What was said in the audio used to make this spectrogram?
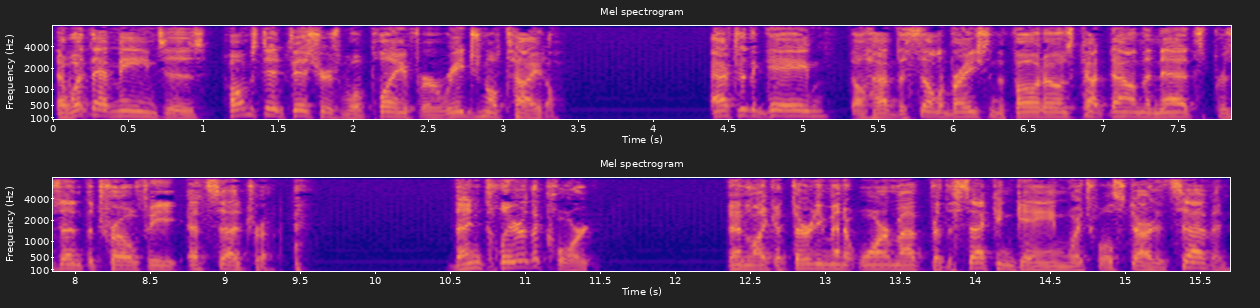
Now, what that means is Homestead Fishers will play for a regional title. After the game, they'll have the celebration, the photos, cut down the nets, present the trophy, etc. then clear the court. Then like a 30 minute warm up for the second game, which will start at seven.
